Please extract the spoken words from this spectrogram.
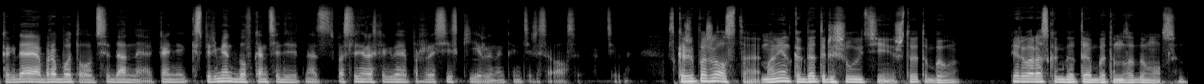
когда я обработал все данные. Эксперимент был в конце 19 Последний раз, когда я про российский рынок интересовался активно. Скажи, пожалуйста, момент, когда ты решил уйти, что это было? Первый раз, когда ты об этом задумался?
